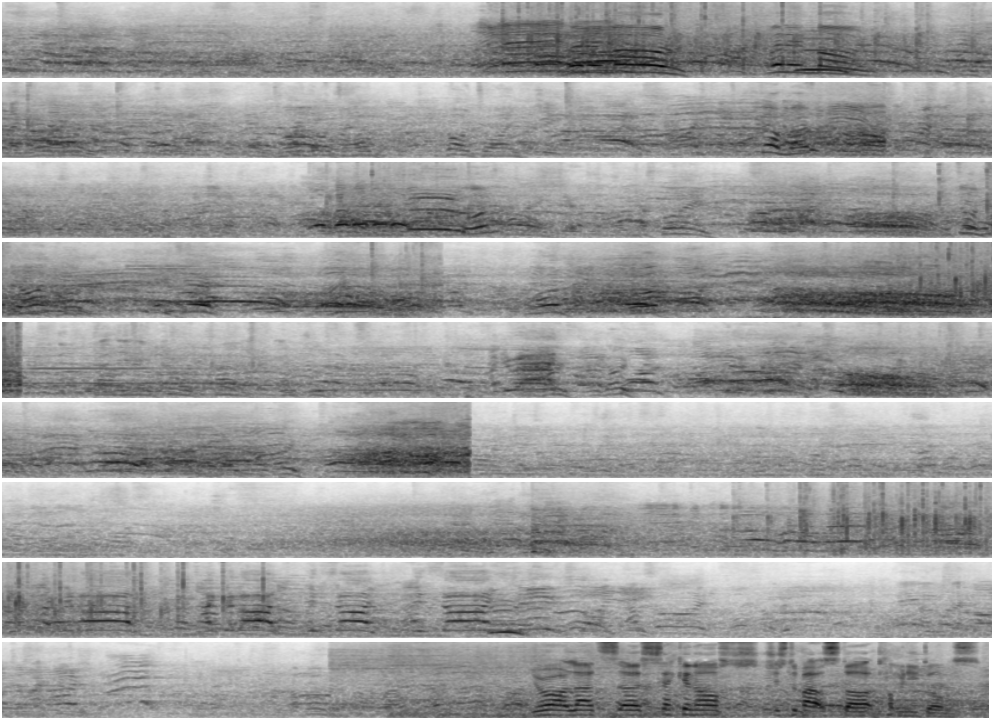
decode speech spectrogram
Well in, Mo. Well in, Mo. Go on, Mo. Oh. You're right, lads. Uh, second half just about to start. Come on, you dons.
